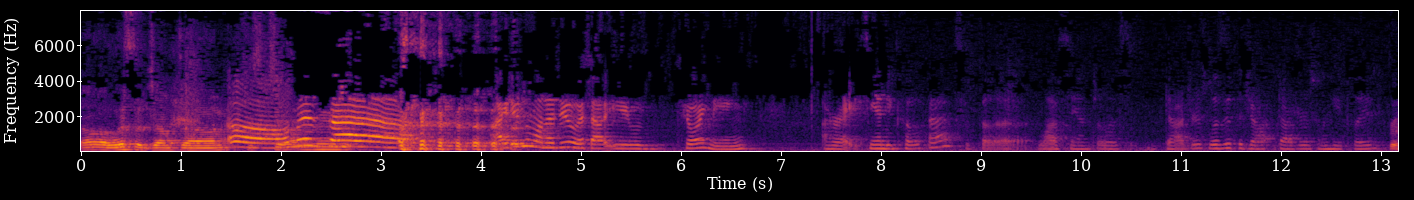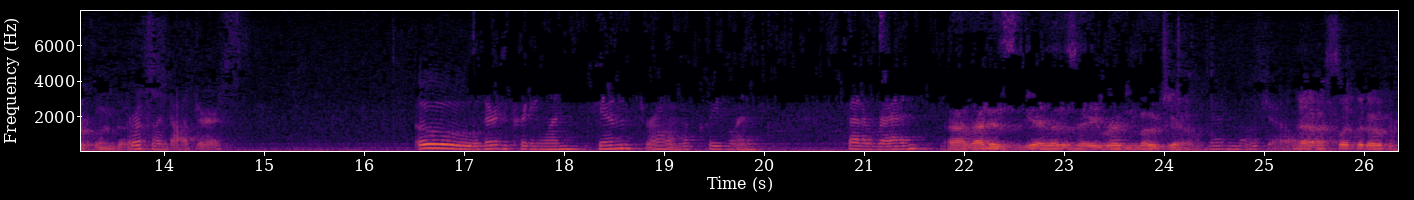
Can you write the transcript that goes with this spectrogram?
Oh, Alyssa jumped down. oh, Alyssa! I didn't want to do it without you joining. All right, Sandy Koufax with the Los Angeles Dodgers. Was it the Dodgers when he played? Brooklyn Dodgers. Brooklyn Dodgers. Ooh, there's a pretty one. Jim Throne with Cleveland. Is that a red? Uh, that is, yeah, that is a red mojo. Red Mojo. Uh, flip it over.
